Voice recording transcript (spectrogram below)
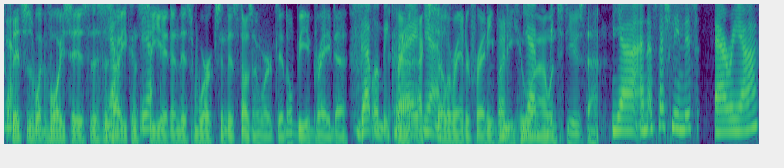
Yeah. This is what voice is. This is Yeah. how you can see it, and this works and this doesn't work. It'll be a great, uh, That would be uh, great. yes. accelerator for anybody who uh, wants to use that. Yeah, and especially in this area,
